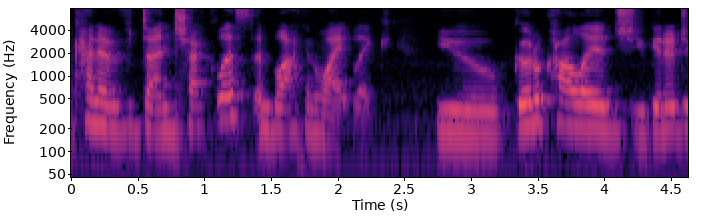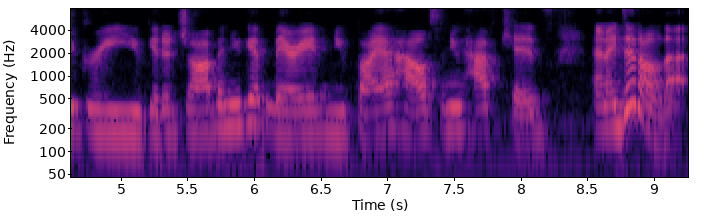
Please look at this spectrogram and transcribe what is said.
kind of done checklists in black and white. Like you go to college, you get a degree, you get a job, and you get married, and you buy a house, and you have kids. And I did all that,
